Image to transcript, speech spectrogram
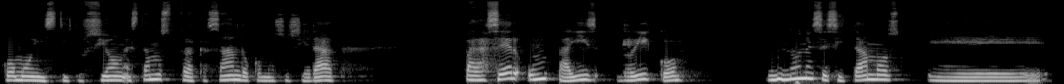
como institución, estamos fracasando como sociedad. Para ser un país rico, no necesitamos eh,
